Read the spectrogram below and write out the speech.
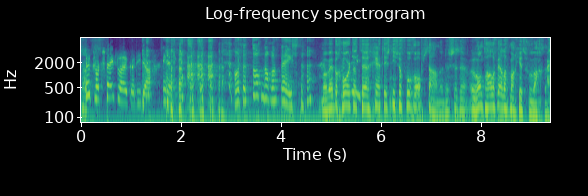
Het wordt steeds leuker die dag. ineens. Wordt het toch nog een feest? Maar we hebben gehoord dat eh, Gert is niet zo vroeg opstaande. Dus eh, rond half elf mag je het verwachten.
